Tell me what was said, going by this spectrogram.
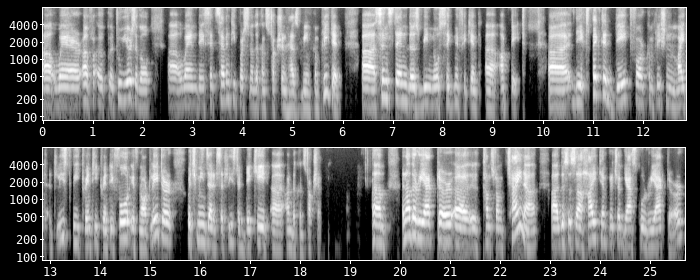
uh, where uh, uh, two years ago, uh, when they said 70% of the construction has been completed. Uh, since then, there's been no significant update. the expected date for completion might at least be 2024, if not later, which means that it's at least a decade under construction. Um, another reactor uh, comes from China. Uh, this is a high temperature gas cooled reactor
